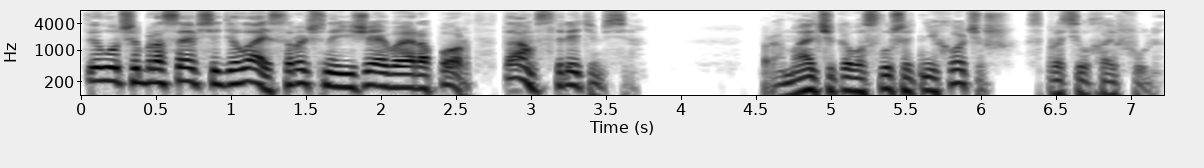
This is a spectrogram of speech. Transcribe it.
Ты лучше бросай все дела и срочно езжай в аэропорт. Там встретимся». «Про Мальчикова слушать не хочешь?» — спросил Хайфулин.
